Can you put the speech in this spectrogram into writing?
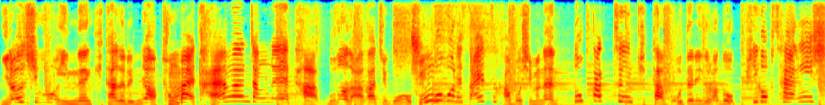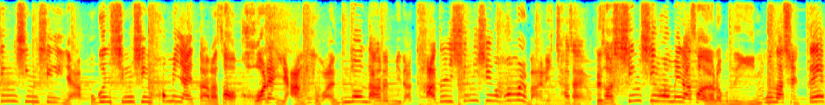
이런 식으로 있는 기타들은요. 정말 다양한 장르에 다 묻어나가지고 중고거래 사이트 가보시면은 똑같은 기타 모델이더라도 픽업 사양이 싱싱싱이냐 혹은 싱싱험이냐에 따라서 거래 양이 완전 다릅니다. 다들 싱싱험을 많이 찾아요. 그래서 싱싱험이라서 여러분들 입문하실 때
